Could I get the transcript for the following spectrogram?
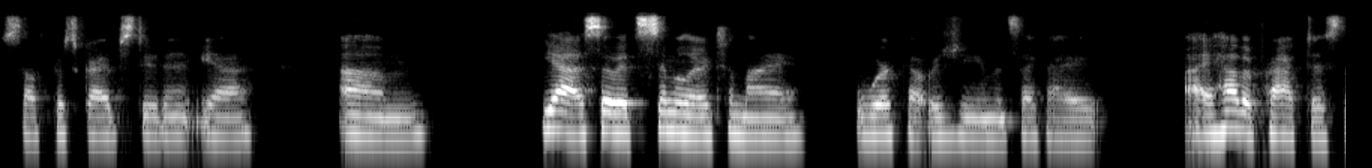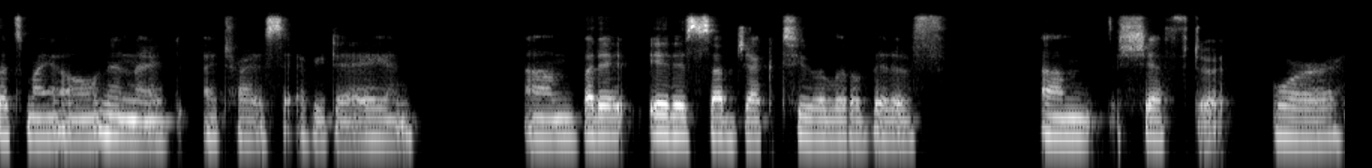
Self-prescribed student. Yeah. Um yeah so it's similar to my workout regime it's like i i have a practice that's my own and i i try to sit every day and um, but it it is subject to a little bit of um, shift or, or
